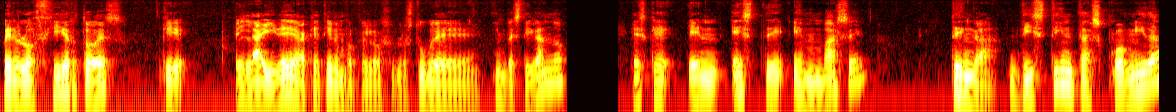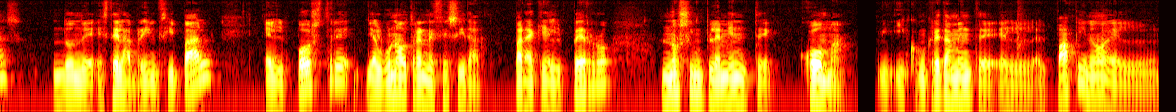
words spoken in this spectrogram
pero lo cierto es que la idea que tienen, porque lo, estuve investigando, es que en este envase tenga distintas comidas donde esté la principal, el postre y alguna otra necesidad, para que el perro no simplemente coma, y, concretamente el, papi, ¿no? El,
